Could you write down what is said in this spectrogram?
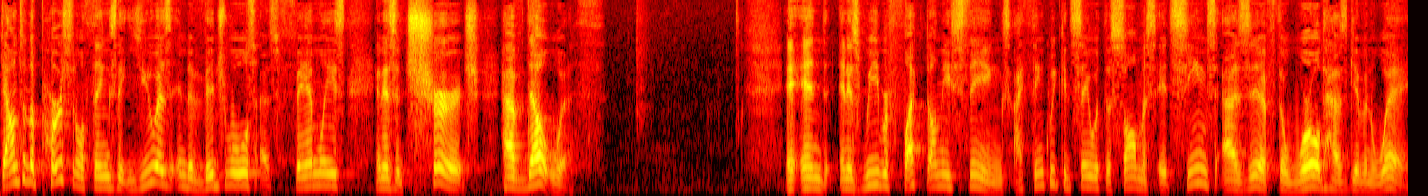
down to the personal things that you as individuals, as families, and as a church have dealt with. And, and, and as we reflect on these things, I think we could say with the psalmist, it seems as if the world has given way.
